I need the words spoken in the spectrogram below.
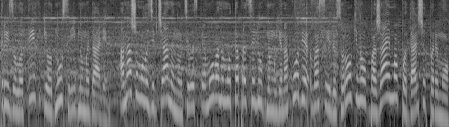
три золотих і одну срібну медалі. А нашому лозівчанину, цілеспрямованому та працелюбному юнакові Василю Сорокіну бажаємо подальших перемог.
